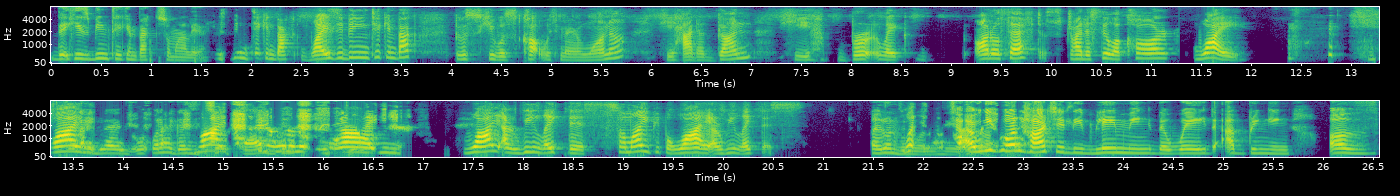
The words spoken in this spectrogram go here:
That he's being taken back to Somalia. He's being taken back. Why is he being taken back? Because he was caught with marijuana. He had a gun. He bur- like auto theft, tried to steal a car. Why? Why? Wallahi guys, wallahi guys, it's Why? so I sad. don't wanna why. Why are we like this? Somali people, why are we like this? I don't even What know. is. So are we wholeheartedly blaming the way the upbringing of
